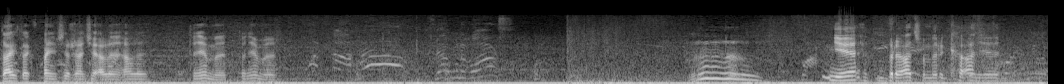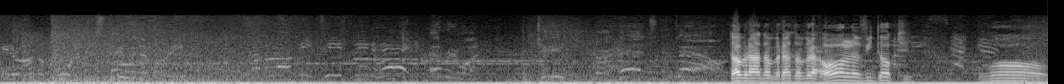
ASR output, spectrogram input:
Tak, tak, panie sierżancie, ale, ale to nie my, to nie my. Ours? Nie, bracia Amerykanie. Dobra, dobra, dobra, o, ale widoki. Wow.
